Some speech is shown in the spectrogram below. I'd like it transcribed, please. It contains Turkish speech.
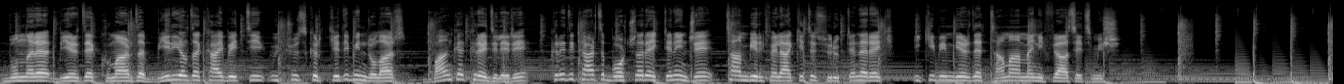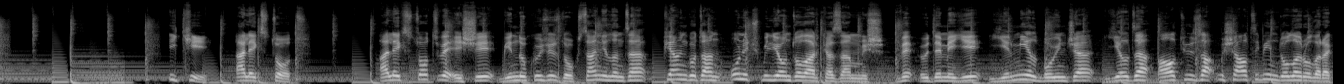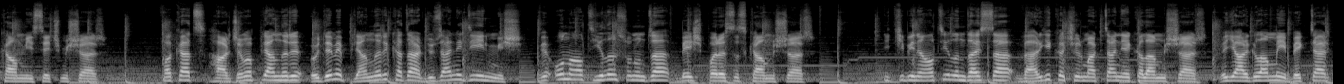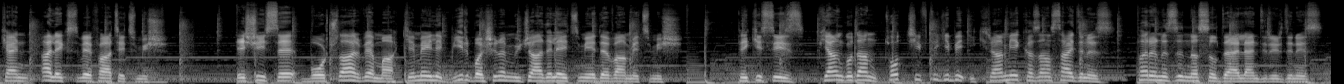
Bunlara bir de kumarda bir yılda kaybettiği 347 bin dolar, banka kredileri, kredi kartı borçları eklenince tam bir felakete sürüklenerek 2001'de tamamen iflas etmiş. 2. Alex Todd Alex Todd ve eşi 1990 yılında piyangodan 13 milyon dolar kazanmış ve ödemeyi 20 yıl boyunca yılda 666 bin dolar olarak almayı seçmişler. Fakat harcama planları ödeme planları kadar düzenli değilmiş ve 16 yılın sonunda 5 parasız kalmışlar. 2006 yılında ise vergi kaçırmaktan yakalanmışlar ve yargılanmayı beklerken Alex vefat etmiş. Eşi ise borçlar ve mahkemeyle bir başına mücadele etmeye devam etmiş. Peki siz piyangodan tot çifti gibi ikramiye kazansaydınız paranızı nasıl değerlendirirdiniz?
